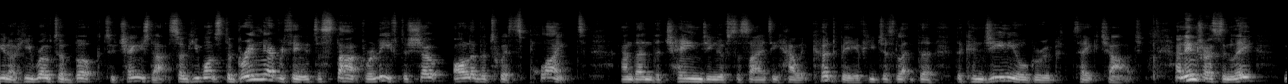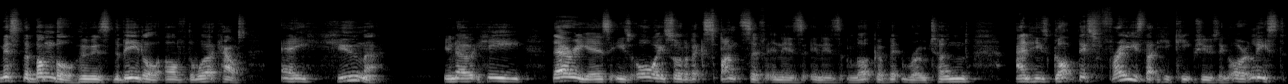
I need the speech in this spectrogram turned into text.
you know, he wrote a book to change that. So he wants to bring everything into stark relief to show Oliver Twist's plight and then the changing of society, how it could be if you just let the, the congenial group take charge. And interestingly, Mr. Bumble, who is the beadle of the workhouse, a humour. You know, he there he is, he's always sort of expansive in his in his look, a bit rotund, and he's got this phrase that he keeps using, or at least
